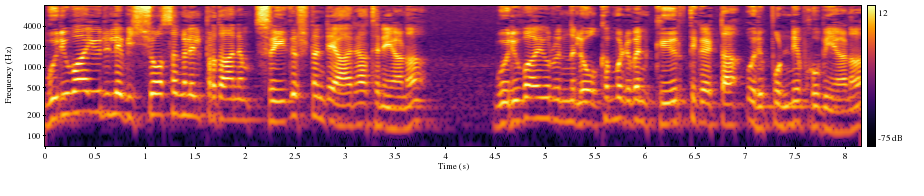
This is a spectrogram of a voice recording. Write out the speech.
ഗുരുവായൂരിലെ വിശ്വാസങ്ങളിൽ പ്രധാനം ശ്രീകൃഷ്ണന്റെ ആരാധനയാണ്. ഗുരുവായൂർ ഇന്ന് ലോകം മുഴുവൻ കീർത്തി കേട്ട ഒരു പുണ്യഭൂമിയാണ്.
